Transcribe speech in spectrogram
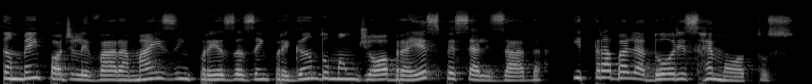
também pode levar a mais empresas empregando mão de obra especializada e trabalhadores remotos.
